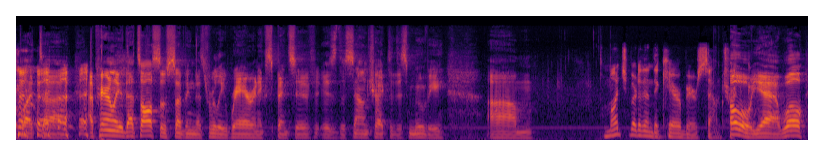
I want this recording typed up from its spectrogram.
but uh, apparently, that's also something that's really rare and expensive. Is the soundtrack to this movie? Um, Much better than the Care Bears soundtrack. oh yeah, well,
